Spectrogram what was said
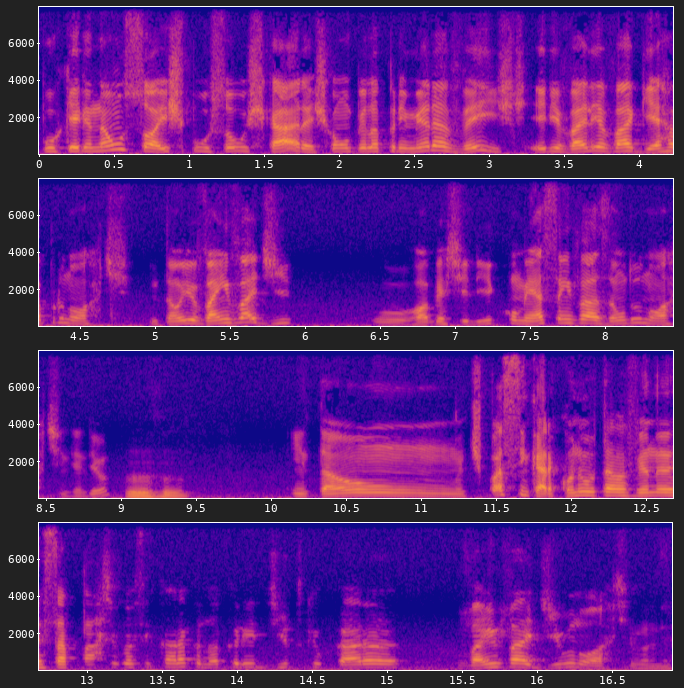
Porque ele não só expulsou os caras, como pela primeira vez ele vai levar a guerra pro norte. Então ele vai invadir. O Robert Lee começa a invasão do norte, entendeu? Uhum. Então, tipo assim, cara, quando eu tava vendo essa parte, eu falei assim, caraca, eu não acredito que o cara vai invadir o norte, mano.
